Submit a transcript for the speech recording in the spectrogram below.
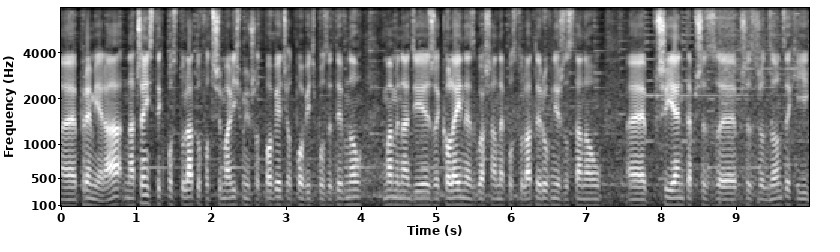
e, premiera. Na część z tych postulatów otrzymaliśmy już odpowiedź, odpowiedź pozytywną. Mamy nadzieję, że kolejne zgłaszane postulaty również zostaną e, przyjęte przez, e, przez rządzących i,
